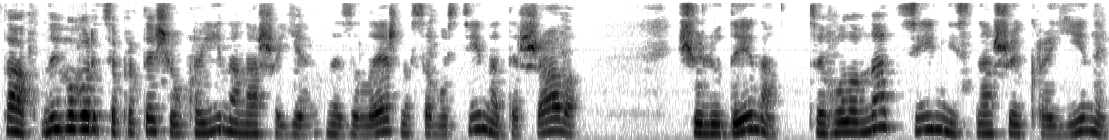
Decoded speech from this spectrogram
Так, в них говориться про те, що Україна наша є незалежна, самостійна держава, що людина це головна цінність нашої країни,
